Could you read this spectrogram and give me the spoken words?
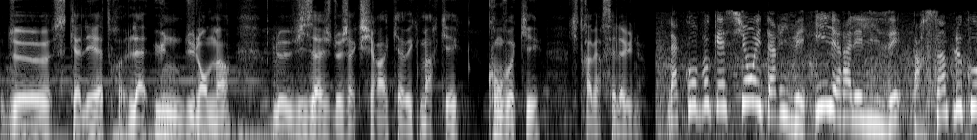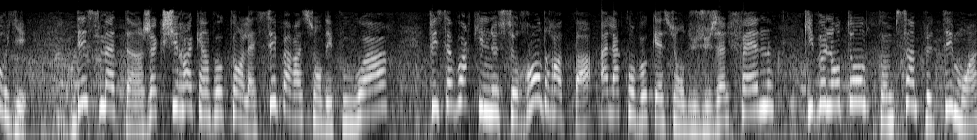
de ce qu'allait être la une du lendemain, le visage de Jacques Chirac avec marqué convoqué qui traversait la une. La convocation est arrivée hier à l'Elysée par simple courrier. Dès ce matin, Jacques Chirac, invoquant la séparation des pouvoirs, fait savoir qu'il ne se rendra pas à la convocation du juge Alphen, qui veut l'entendre comme simple témoin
